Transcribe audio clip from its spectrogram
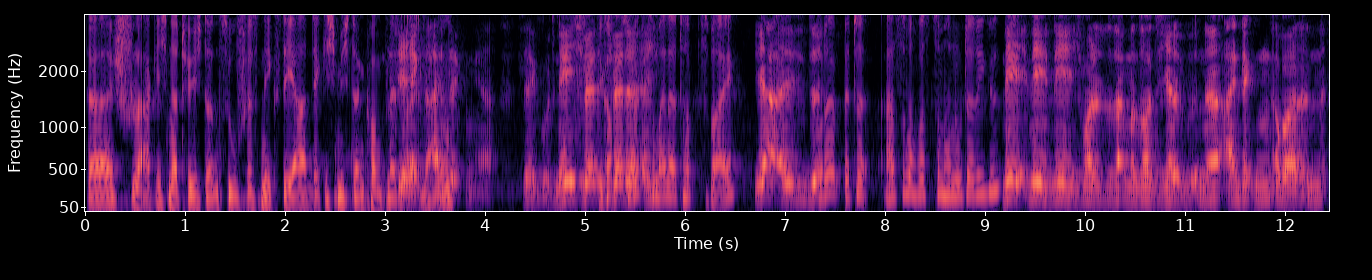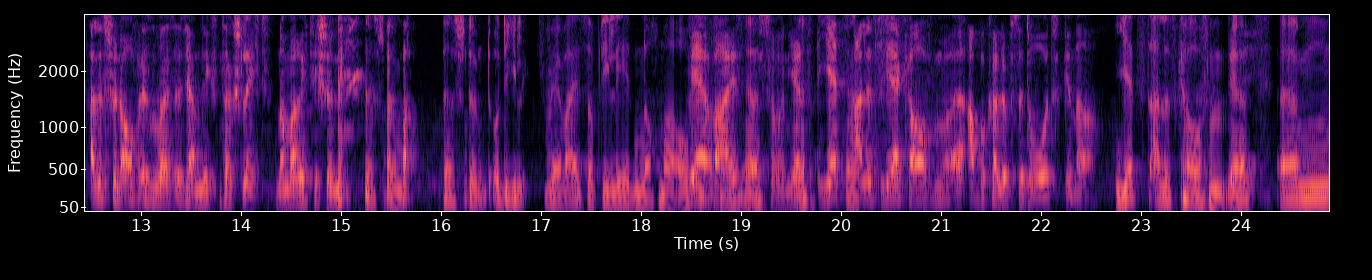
Da schlage ich natürlich dann zu. Fürs nächste Jahr decke ich mich dann komplett Direkt ein. eindecken, ja. ja. Sehr gut. Nee, ich werde. Ich werde zurück äh, zu meiner Top 2. Ja, äh, Oder bitte, hast du noch was zum Hanuta-Riegel? Nee, nee, nee, ich wollte nur sagen, man sollte sich ja ne, eindecken, aber alles schön aufessen, weil es ist ja am nächsten Tag schlecht. Nochmal richtig schön. Das stimmt. Das stimmt. Und die, wer weiß, ob die Läden noch mal aufmachen. Wer weiß ja? das schon. Jetzt, jetzt ja. alles leer kaufen. Äh, Apokalypse droht, genau. Jetzt alles kaufen. Ja? Ähm,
